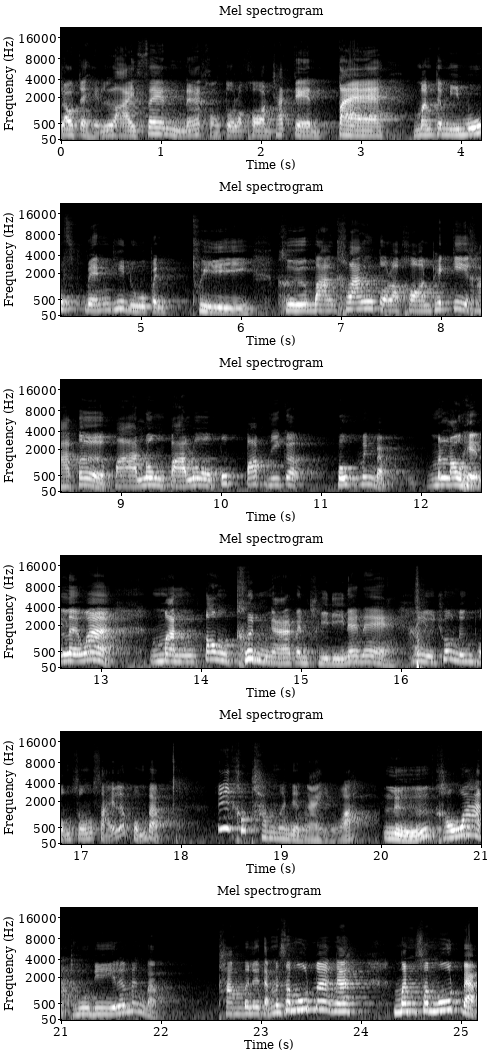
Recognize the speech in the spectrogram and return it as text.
เราจะเห็นลายเส้นนะของตัวละครชัดเจน แต่มันจะมี movement ที่ดูเป็น 3D คือบางครั้งตัวละครเพ็กกี้คาร์เตอร์ปาลงปาโล่ปุ๊บปั๊บนี่ก็ปุ๊บแม่งแบบมันเราเห็นเลยว่า มันต้องขึ้นงานเป็น 3D แน่ๆมีอยู่ช่วงหนึ่งผมสงสัยแล้วผมแบบเอ๊ะเขาทำกันยังไงวะ หรือเขาวาด 2D แล้วมันแบบทำไปเลยแต่มัน smooth มากนะ มัน smooth แบบ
